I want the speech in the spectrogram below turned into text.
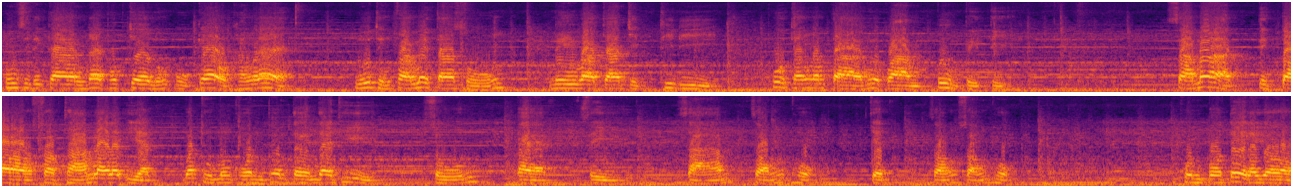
คุณสิริการได้พบเจอหลวงปู่แก้วครั้งแรก รู้ถึงความเมตตาสูง มีวาจาจิตที่ดี พูดทั้งน้ำตาด้วยความปลื้มปิติ สามารถติดต่อสอบถามรายละเอียดวัตถุมงคลเพิ่มเติมได้ที่ 0 8 4 3 2 6 7 2 2 6 คุณโปเต้ระยอง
